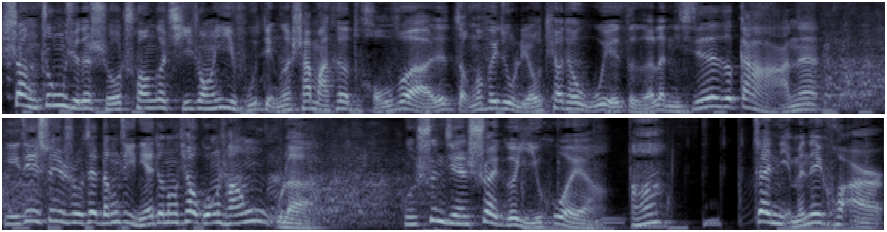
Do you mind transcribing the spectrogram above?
上中学的时候穿个奇装异服，顶个杀马特的头发，整个非主流，跳跳舞也得了。你现在都干啥呢？你这岁数再等几年就能跳广场舞了。”我瞬间帅哥疑惑呀，啊，在你们那块儿，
